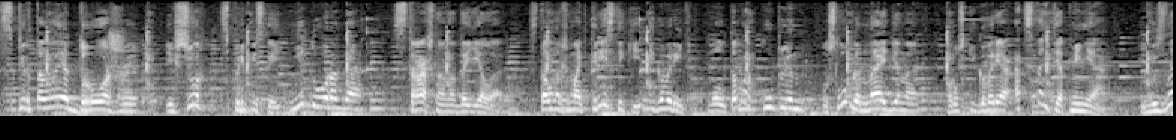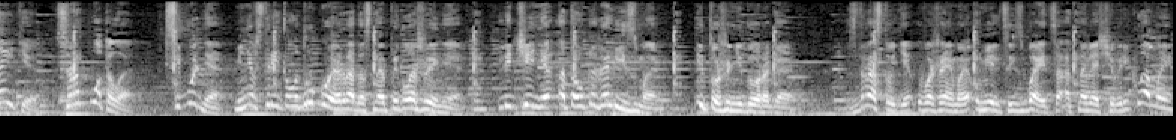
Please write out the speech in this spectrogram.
спиртовые дрожжи. И все с припиской «недорого». Страшно надоело. Стал нажимать крестики и говорить, мол, товар куплен, услуга найдена. Русский говоря, отстаньте от меня. И вы знаете, сработало. Сегодня меня встретило другое радостное предложение. Лечение от алкоголизма. И тоже недорого. Здравствуйте, уважаемые умельцы избавиться от навязчивой рекламы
